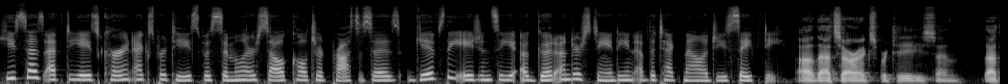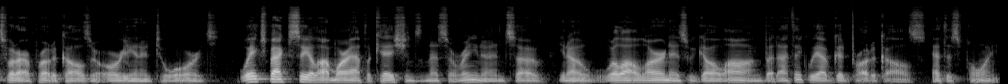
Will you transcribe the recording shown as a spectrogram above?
He says FDA's current expertise with similar cell cultured processes gives the agency a good understanding of the technology's safety. Uh, that's our expertise, and that's what our protocols are oriented towards. We expect to see a lot more applications in this arena, and so, you know, we'll all learn as we go along, but I think we have good protocols at this point.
